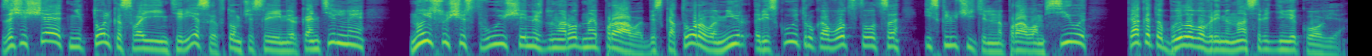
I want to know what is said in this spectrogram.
защищает не только свои интересы, в том числе и меркантильные, но и существующее международное право, без которого мир рискует руководствоваться исключительно правом силы, как это было во времена Средневековья.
